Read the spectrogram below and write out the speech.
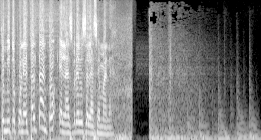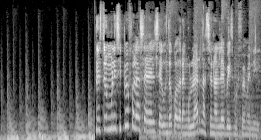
Te invito a ponerte al tanto en las breves de la semana. Nuestro municipio fue la sede del segundo cuadrangular nacional de béisbol femenil,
